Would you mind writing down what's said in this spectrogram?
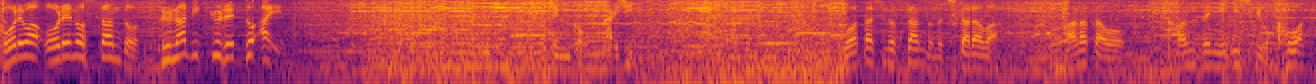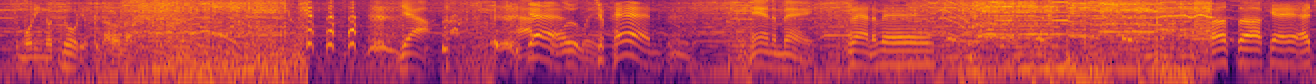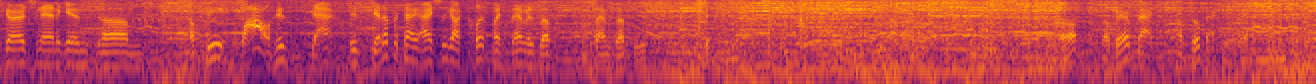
これは俺のスタンド、ルナティックレッドアイズ。 Shingo Kaishi. 私のスタンドの力はあなたを完全に意識を壊すつもりの能力なのだ。 Yeah. Absolutely. Yeah, Japan. Anime. Anime. Also, okay, edge guard shenanigans. Um, upbeat. Wow, his da- his get up attack actually got clipped by Samus up. Samus upbeat. Up, up air, back, up throw back air.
